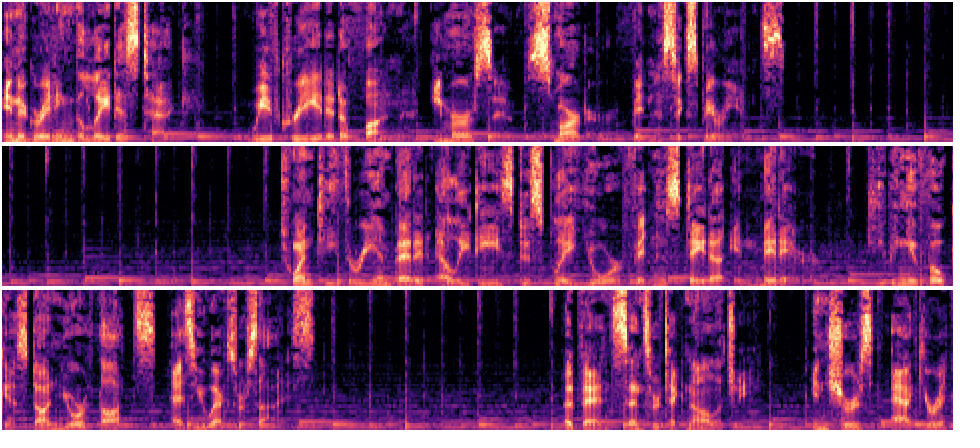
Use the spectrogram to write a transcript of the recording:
Integrating the latest tech, we've created a fun, immersive, smarter fitness experience. 23 embedded LEDs display your fitness data in midair, keeping you focused on your thoughts as you exercise. Advanced sensor technology ensures accurate,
